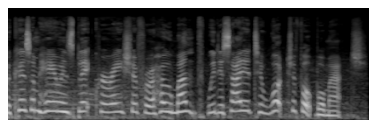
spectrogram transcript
Because I'm here in Split, Croatia for a whole month, we decided to watch a football match.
